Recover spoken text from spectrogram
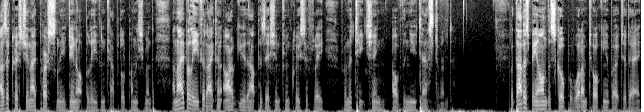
as a Christian, I personally do not believe in capital punishment, and I believe that I can argue that position conclusively from the teaching of the New Testament. But that is beyond the scope of what I'm talking about today.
